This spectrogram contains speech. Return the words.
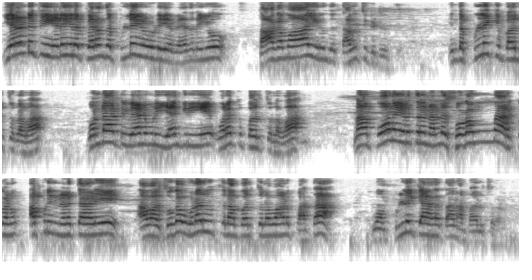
இரண்டுக்கும் இடையில பிறந்த பிள்ளைகளுடைய வேதனையோ தாகமா இருந்து தவிச்சுக்கிட்டு இருக்கு. இந்த பிள்ளைக்கு பதில் சொல்லவா? பொண்டாட்டி வேணும்னு ஏங்கிறியே உனக்கு பதில் சொல்லவா? நான் போன இடத்துல நல்ல சுகமா இருக்கணும் அப்படின்னு நினைத்தாலே அவ சுக உணர்வுக்கு நான் பதில் சொல்லவான்னு பார்த்தா உன் பிள்ளைக்காகத்தான் நான் பதில் சொல்லணும்.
